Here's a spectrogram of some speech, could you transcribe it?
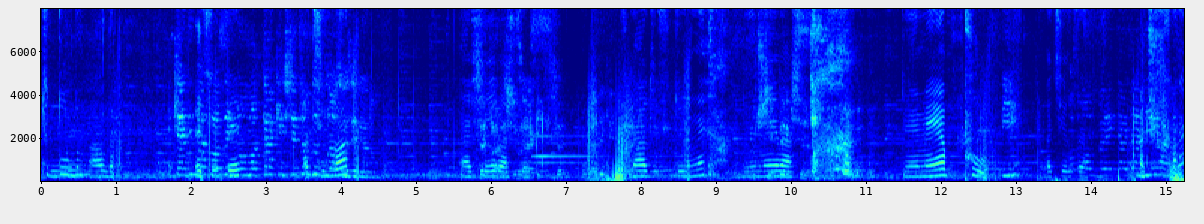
tutturdum aldım. Kendinden fazla Açıldı. emin olmak derken işte tam da Açıldı. bundan söz ediyordum. Her şeye merak basacağız. ettiysen ben de kendime. Nerede şu düğme? Düğmeye Çiçekler bas. Düğmeye pu. Açıldı. Açılsana.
